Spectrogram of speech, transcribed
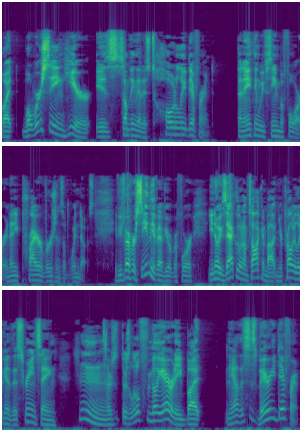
but what we're seeing here is something that is totally different than anything we've seen before in any prior versions of Windows. If you've ever seen the event viewer before, you know exactly what I'm talking about, and you're probably looking at this screen saying, hmm, there's, there's a little familiarity, but yeah, this is very different.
